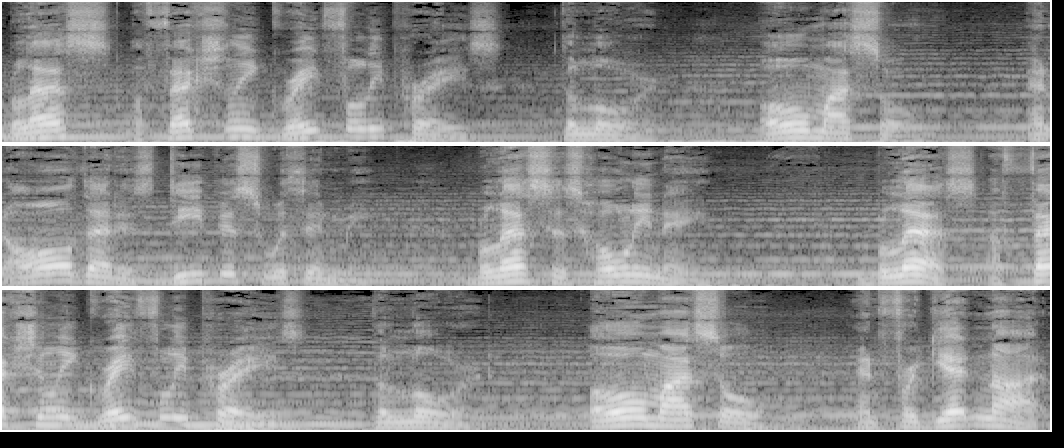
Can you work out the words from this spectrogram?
Bless, affectionately, gratefully praise the Lord, O my soul, and all that is deepest within me. Bless his holy name. Bless, affectionately, gratefully praise the Lord, O my soul, and forget not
